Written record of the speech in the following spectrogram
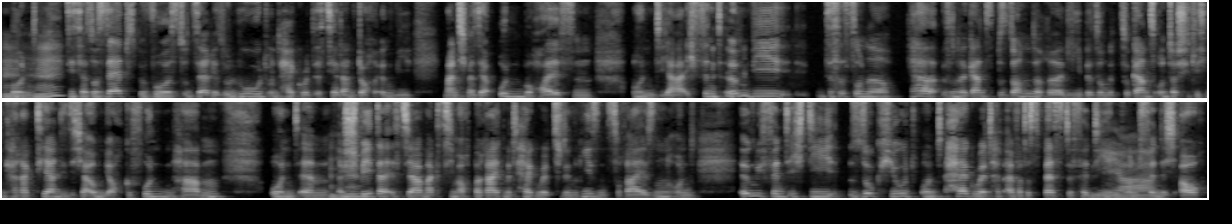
Und Mhm. sie ist ja so selbstbewusst und sehr resolut und Hagrid ist ja dann doch irgendwie manchmal sehr unbeholfen. Und ja, ich finde irgendwie, das ist so eine, ja, so eine ganz besondere Liebe, so mit so ganz unterschiedlichen Charakteren, die sich ja irgendwie auch gefunden haben. Und ähm, Mhm. später ist ja Maxim auch bereit, mit Hagrid zu den Riesen zu reisen. Und irgendwie finde ich die so cute und Hagrid hat einfach das Beste verdient. Ja. Und finde ich auch,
